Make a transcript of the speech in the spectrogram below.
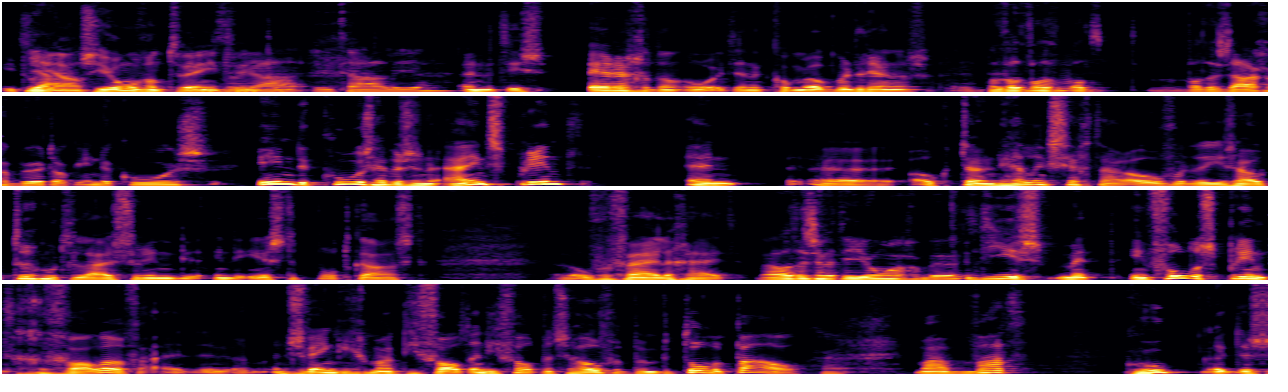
Italiaanse jongen van 22. Ja, Italië. En het is erger dan ooit. En dan komen ook met renners. Want wat, wat, wat, wat is daar gebeurd ook in de koers? In de koers hebben ze een eindsprint. En eh, ook Teun Helling zegt daarover. Je zou terug moeten luisteren in de, in de eerste podcast over veiligheid. Maar wat is er met die jongen gebeurd? Die is met, in volle sprint gevallen. Of eh, een zwenking gemaakt. Die valt en die valt met zijn hoofd op een betonnen paal. Ja. Maar wat... Hoe, dus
